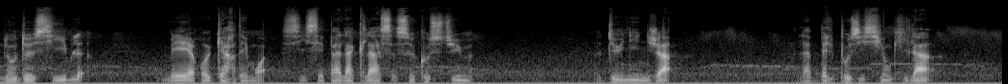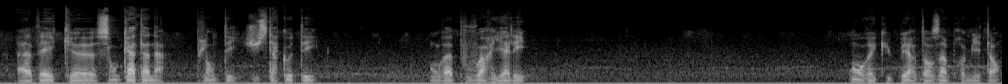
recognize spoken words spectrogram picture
nos deux cibles. Mais regardez-moi, si c'est pas la classe, ce costume du ninja, la belle position qu'il a avec euh, son katana planté juste à côté, on va pouvoir y aller. On récupère dans un premier temps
